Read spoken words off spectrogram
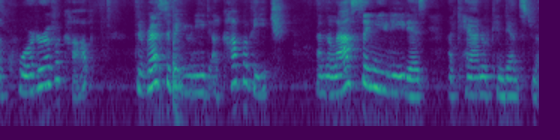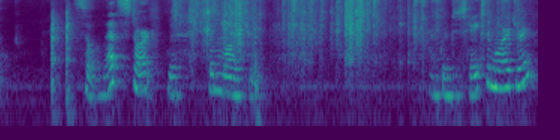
a quarter of a cup, the rest of it, you need a cup of each. And the last thing you need is a can of condensed milk. So let's start with the margarine. I'm going to take the margarine.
